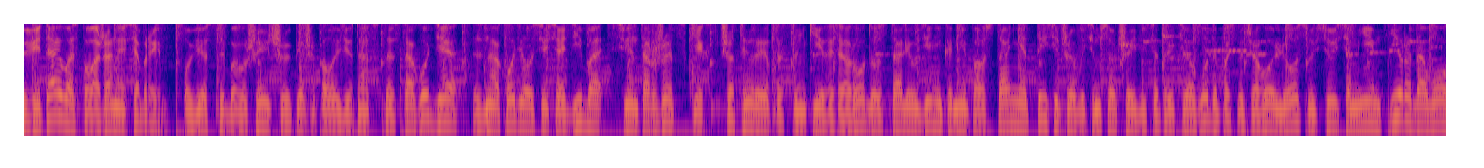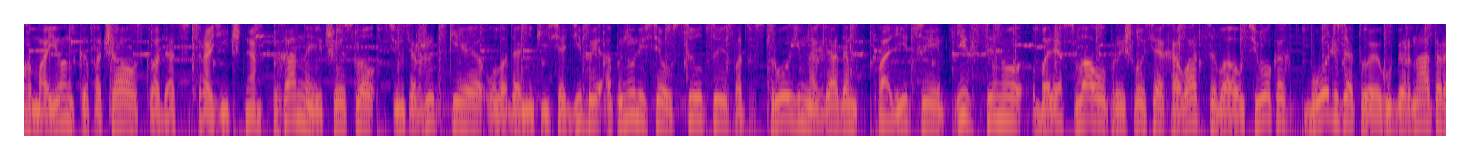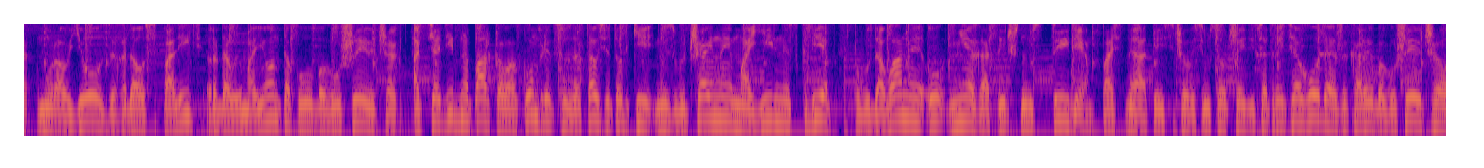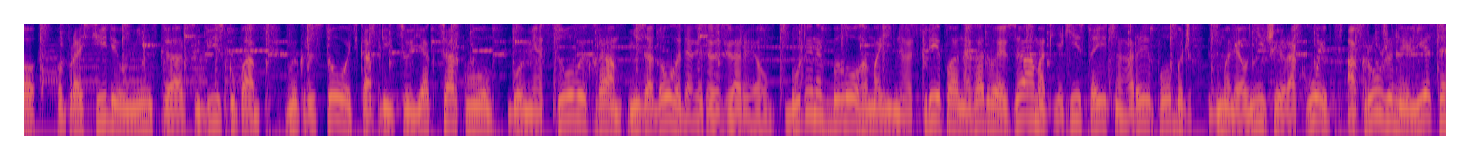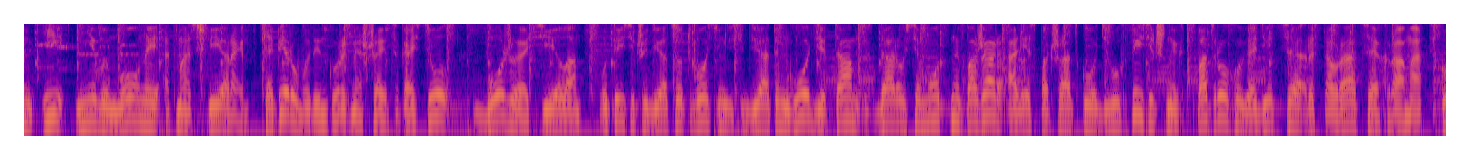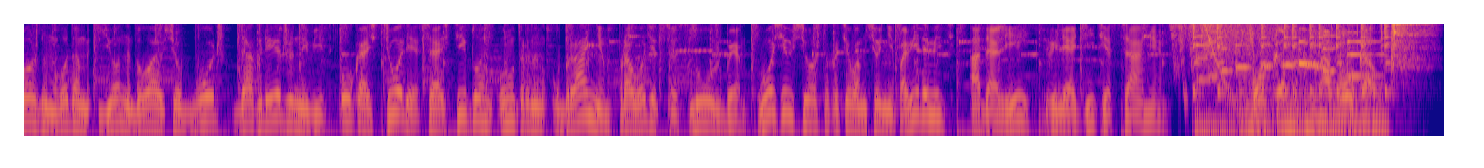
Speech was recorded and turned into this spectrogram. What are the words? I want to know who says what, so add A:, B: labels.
A: Вітаю вас паважаныя сябры у вёсцы багушэйчую першай палове 19 стагоддзя знаходзілася сядзіба свентаржэцкіх чатыры прадстаўнікі гэтага роду сталі ўдзельнікамі паўстання 1863 года пасля чаго лёс усёй сям'і і радавога маёнтка пачаў складацца трагічна Ганна і чэслаў свентаржыцкія уладальнікі сядзібы апынуліся ў ссылцы под строгім наглядам паліцыі іх сыну баляславу прыйшлося хавацца ва ўцёках больш затое губернатар мураўёў загадаў спаць спаліць радавы маёнтак у багушевічах ад сядзібна-паркавага комплексу застаўся толькі незвычайны магільны склеп пабудаваны ў негатычным стылі пасля 1863 года жыхары багушевічаў попрасілі ў мінска арцыбіскупа выкарыстоўваць капліцу як царкву бо мясцовы храм незадоўга да гэтага згарэў будынак былога магільнага склепа нагадвае замак які стаіць на гары побач з маляўнічай ракой акружаны лесам і невымоўнай атмасферай цяпер у будынку размяшчаецца касцёл Божага цела. У 1989 годзе там здарыўся моцны пажар, але з пачатку двухтысячных патроху вядзецца рэстаўрацыя храма. З кожным годам ён набывае ўсё больш дагледжаны від. У касцёле са сціплым унутраным убраннем праводзяцца службы. Вось і ўсё, што хацеў вам сёння паведаміць, а далей глядзіце самі.
B: Вокам навокал.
